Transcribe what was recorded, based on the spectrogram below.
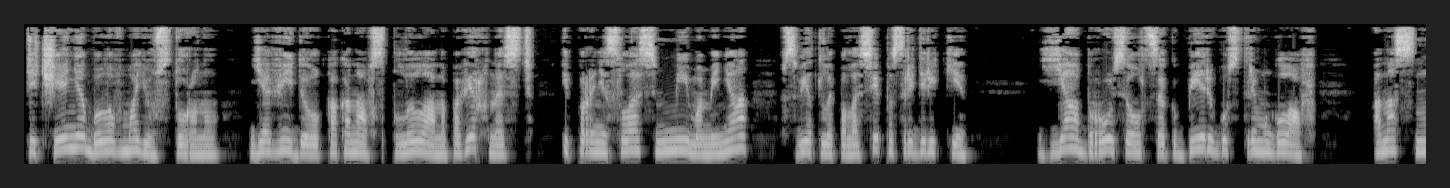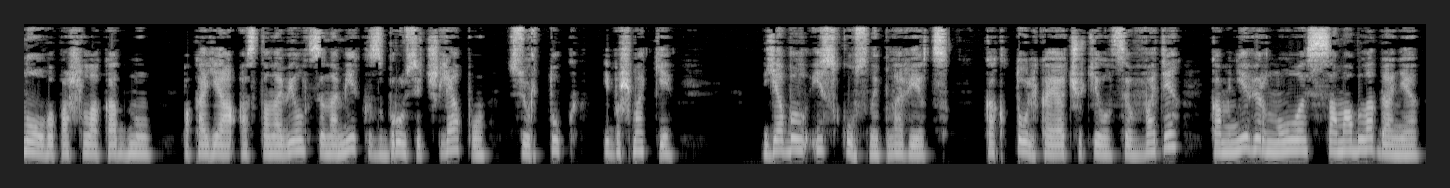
Течение было в мою сторону. Я видел, как она всплыла на поверхность и пронеслась мимо меня в светлой полосе посреди реки. Я бросился к берегу стремглав. Она снова пошла ко дну, пока я остановился на миг сбросить шляпу, сюртук и башмаки. Я был искусный пловец. Как только я очутился в воде, ко мне вернулось самообладание.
